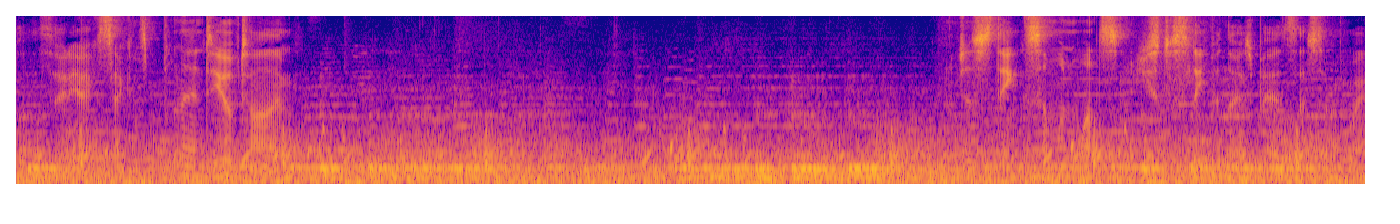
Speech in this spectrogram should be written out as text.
Got 38 seconds, plenty of time. Think someone once used to sleep in those beds, that's the wrong way.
